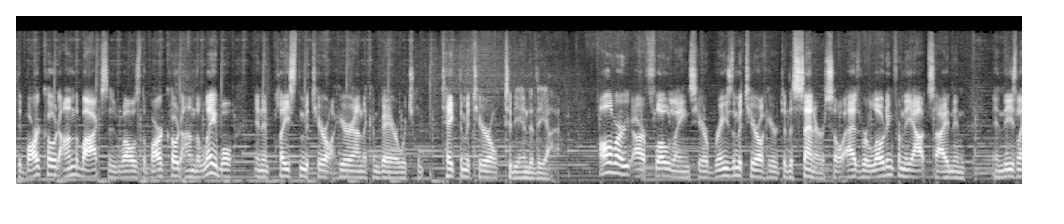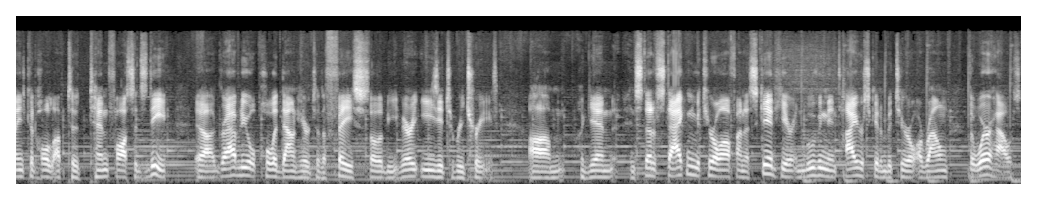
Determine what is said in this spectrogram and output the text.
the barcode on the box as well as the barcode on the label and then place the material here on the conveyor which will take the material to the end of the aisle. All of our, our flow lanes here brings the material here to the center so as we're loading from the outside and, and these lanes could hold up to 10 faucets deep, uh, gravity will pull it down here to the face so it'll be very easy to retrieve. Um, again, instead of stacking material off on a skid here and moving the entire skid of material around the warehouse,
